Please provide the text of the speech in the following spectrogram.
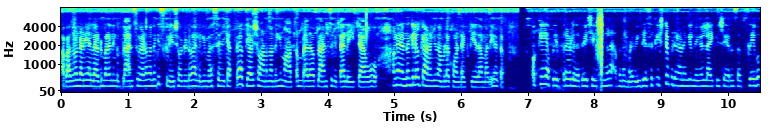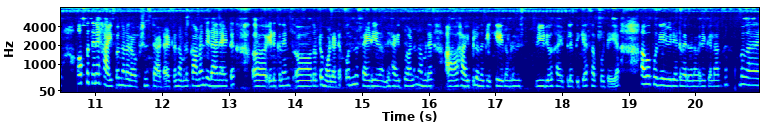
അപ്പോൾ അതുകൊണ്ടാണ് ഞാൻ എല്ലാവരും പറയുന്നത് നിങ്ങൾക്ക് പ്ലാൻസ് വേണമെന്നുണ്ടെങ്കിൽ സ്ക്രീൻഷോട്ട് ഇടുക. അല്ലെങ്കിൽ മെസ്സേജ് അത്ര അത്യാവശ്യമാണെന്നുണ്ടെങ്കിൽ മാത്രം അതായത് പ്ലാൻസ് കിട്ടാൻ ലേറ്റ് ആവുമോ അങ്ങനെ എന്തെങ്കിലുമൊക്കെ ആണെങ്കിൽ നമ്മളെ കോൺടാക്ട് ചെയ്താൽ മതി കേട്ടോ. ഓക്കെ അപ്പോൾ ഇത്രയുള്ള ഇന്നത്തെ വിശേഷങ്ങൾ. അപ്പോൾ നമ്മുടെ വീഡിയോസ് ഒക്കെ ഇഷ്ടപ്പെടുകയാണെങ്കിൽ നിങ്ങൾ ലൈക്ക് ഷെയർ സബ്സ്ക്രൈബ് ഒപ്പം തന്നെ ഹൈപ്പ് എന്നുള്ള ഓപ്ഷൻ സ്റ്റാർട്ട് ആയിട്ട് നമ്മൾ കമന്റ് ഇടാനായിട്ട് എടുക്കുന്നതിന് തൊട്ട് മുകളിലായിട്ട് ഒന്ന് സൈഡ് ചെയ്താൽ മതി. ഹൈപ്പ് ആണ്. നമ്മുടെ ആ ഹൈപ്പിൽ ഒന്ന് ക്ലിക്ക് ചെയ്ത് നമ്മുടെ വീഡിയോ ഹൈപ്പിലെത്തിക്കുക സപ്പോർട്ട് ചെയ്യുക. അപ്പോൾ പുതിയ വീഡിയോ ആയിട്ട് വരുന്നവരേക്ക് എല്ലാവർക്കും. ബൈ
